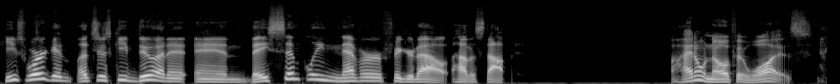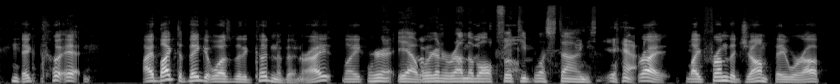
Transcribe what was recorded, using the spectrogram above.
keeps working. Let's just keep doing it. And they simply never figured out how to stop it. I don't know if it was. It could. It, I'd like to think it was, but it couldn't have been, right? Like, we're, yeah, we're going to run the ball 50 plus times. Yeah. Right. Like from the jump, they were up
